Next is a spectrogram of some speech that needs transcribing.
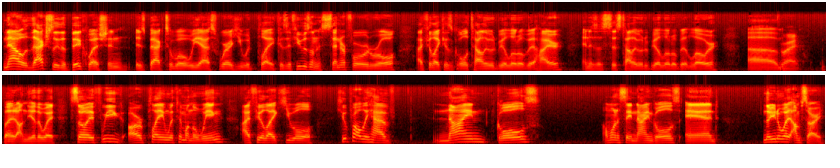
Now, actually, the big question is back to what we asked where he would play. Because if he was on a center forward role, I feel like his goal tally would be a little bit higher and his assist tally would be a little bit lower. Um, Right. But on the other way, so if we are playing with him on the wing, I feel like he will he'll probably have nine goals. I want to say nine goals and no, you know what? I'm sorry,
